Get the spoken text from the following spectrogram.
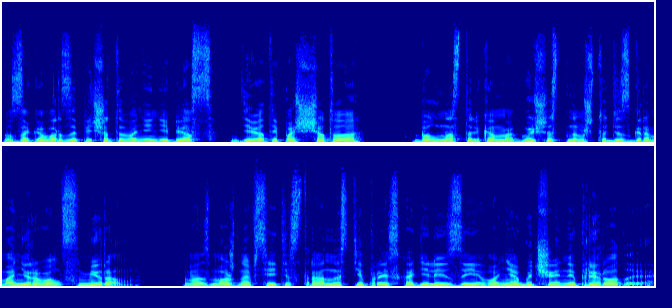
Заговор запечатывания небес, девятый по счету, был настолько могущественным, что дисгармонировал с миром. Возможно, все эти странности происходили из-за его необычайной природы.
